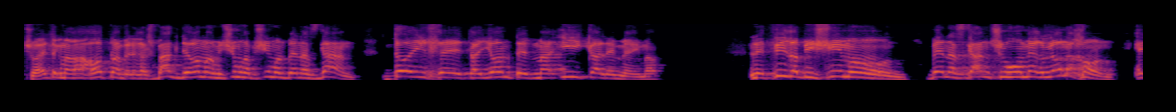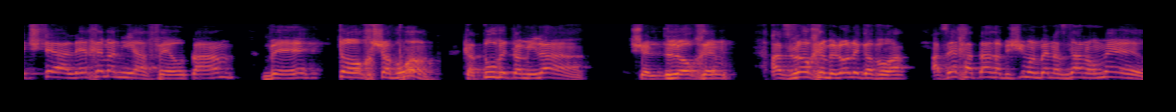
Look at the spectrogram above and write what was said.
שואלת הגמרא עוד פעם, ולרשב"ג דאומר משום רבי שמעון בן הסגן, דויכה את היונטב מה איכא למימה. לפי רבי שמעון בן הסגן שהוא אומר לא נכון, את שתי הלחם אני אאפה אותם בתוך שבועות. כתוב את המילה של לוחם, אז לוחם ולא לגבוה, אז איך אתה רבי שמעון בן הסגן אומר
